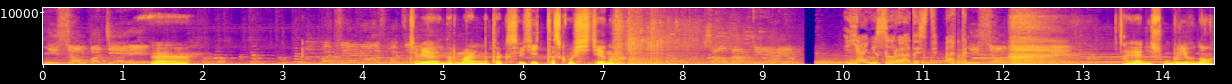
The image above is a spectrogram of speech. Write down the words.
Несем потери! Э, Потери у нас потери! тебе нормально так светить-то сквозь стену? Солдат теряем! Я несу радость, а ты... Несем потери! А я несу бревно.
